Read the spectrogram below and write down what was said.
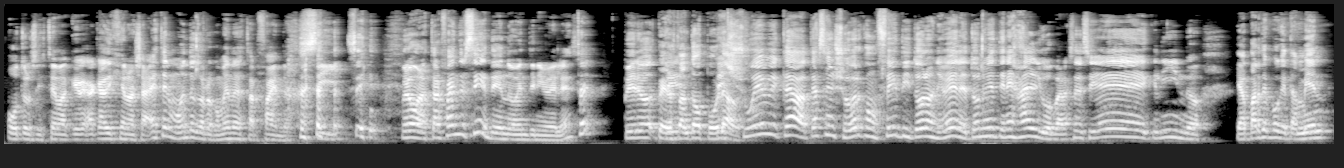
otro sistema que acá dijeron ya. Este es el momento que recomiendan Starfinder. Sí. Sí, pero bueno, Starfinder sigue teniendo 20 niveles. Sí. Pero, Pero te- están todos poblados. Te llueve, claro, te hacen llover confeti todos los niveles. Todos los niveles tenés algo para hacer decir, ¡eh, qué lindo! Y aparte porque también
